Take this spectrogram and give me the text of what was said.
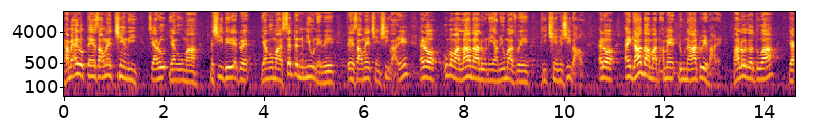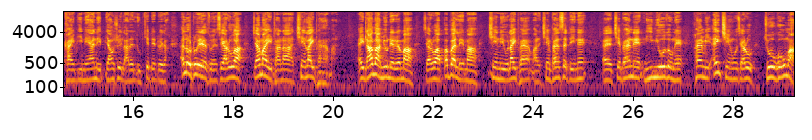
ဒါပေမဲ့အဲ့လိုတည်ဆောင်တဲ့ခြင်သည်ဆရာတို့ရန်ကုန်မှာမရှိသေးတဲ့အတွက်ရန်ကုန်မှာ17မြို့နယ်ပဲတည်ဆောင်တဲ့ခြင်ရှိပါတယ်အဲ့တော့ဥပမာလာသာလိုနေရာမျိုးမှာဆိုရင်ဒီခြင်မရှိပါဘူး အဲ့တော့အဲ့လာသာမှာဒါမဲ့လူနာတွေ့ပါတယ်ဘာလို့လဲဆိုတော့ तू ဟာရခိုင်ပြည်နယ်ကနေပြောင်းရွှေ့လာတဲ့လူဖြစ်တဲ့အတွက်ကြောင့်အဲ့လိုတွေ့တယ်ဆိုရင်ဆရာတို့ကကျမ်းမာရေးဌာနခြင်လိုက်ဖမ်းရပါတယ်အဲ့လာသာမြို့နယ်ထဲမှာဆရာတို့ကပတ်ပတ်လည်မှာခြင်တွေကိုလိုက်ဖမ်းပါတယ်ခြင်ဖမ်းဆက်တွေနဲ့အဲခြင်ဖမ်းတဲ့နီးမျိုးစုံနဲ့ဖမ်းပြီးအဲ့ခြင်ကိုဆရာတို့ဂျိုကုန်းမှာ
